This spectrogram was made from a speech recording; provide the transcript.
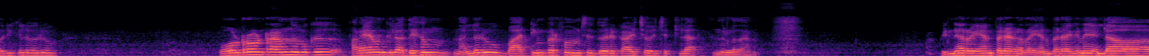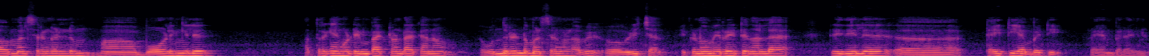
ഒരിക്കലും ഒരു ഓൾറൗണ്ടറാണെന്ന് നമുക്ക് പറയാമെങ്കിലും അദ്ദേഹം നല്ലൊരു ബാറ്റിംഗ് പെർഫോമൻസ് ഇതുവരെ കാഴ്ചവെച്ചിട്ടില്ല എന്നുള്ളതാണ്. പിന്നെ റയാൻ പരാഗ് റയാൻ പരാഗിനെ എല്ലാ മത്സരങ്ങളിലും ബോളിങ്ങിൽ അത്രയ്ക്ക് അങ്ങോട്ട് ഇമ്പാക്റ്റ് ഉണ്ടാക്കാനോ ഒന്ന് രണ്ട് മത്സരങ്ങൾ ഒഴിച്ചാൽ എക്കണോമി റേറ്റ് നല്ല രീതിയിൽ ടൈറ്റ് ചെയ്യാൻ പറ്റി റയാൻ പരാഗിന്.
